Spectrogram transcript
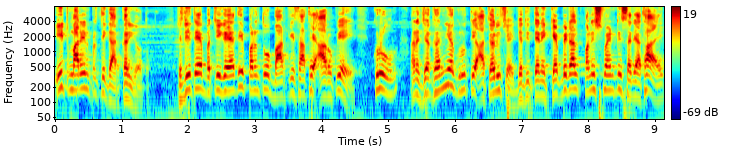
ઈટ મારીને પ્રતિકાર કર્યો હતો. જેથી તે બચી ગઈ હતી, પરંતુ બાળકી સાથે આરોપીએ ક્રૂર અને જઘન્ય કૃત્ય આચર્યું છે, જેથી તેને કેપિટલ પનિશમેન્ટની સજા થાય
